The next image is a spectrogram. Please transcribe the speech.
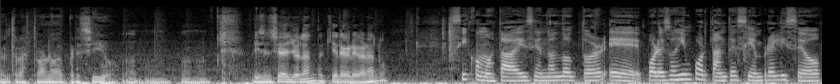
el trastorno depresivo. Ujú. Ujú. Licenciada Yolanda, ¿quiere agregar algo? Sí, como estaba diciendo el doctor, eh, por eso es importante siempre, Liceo,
